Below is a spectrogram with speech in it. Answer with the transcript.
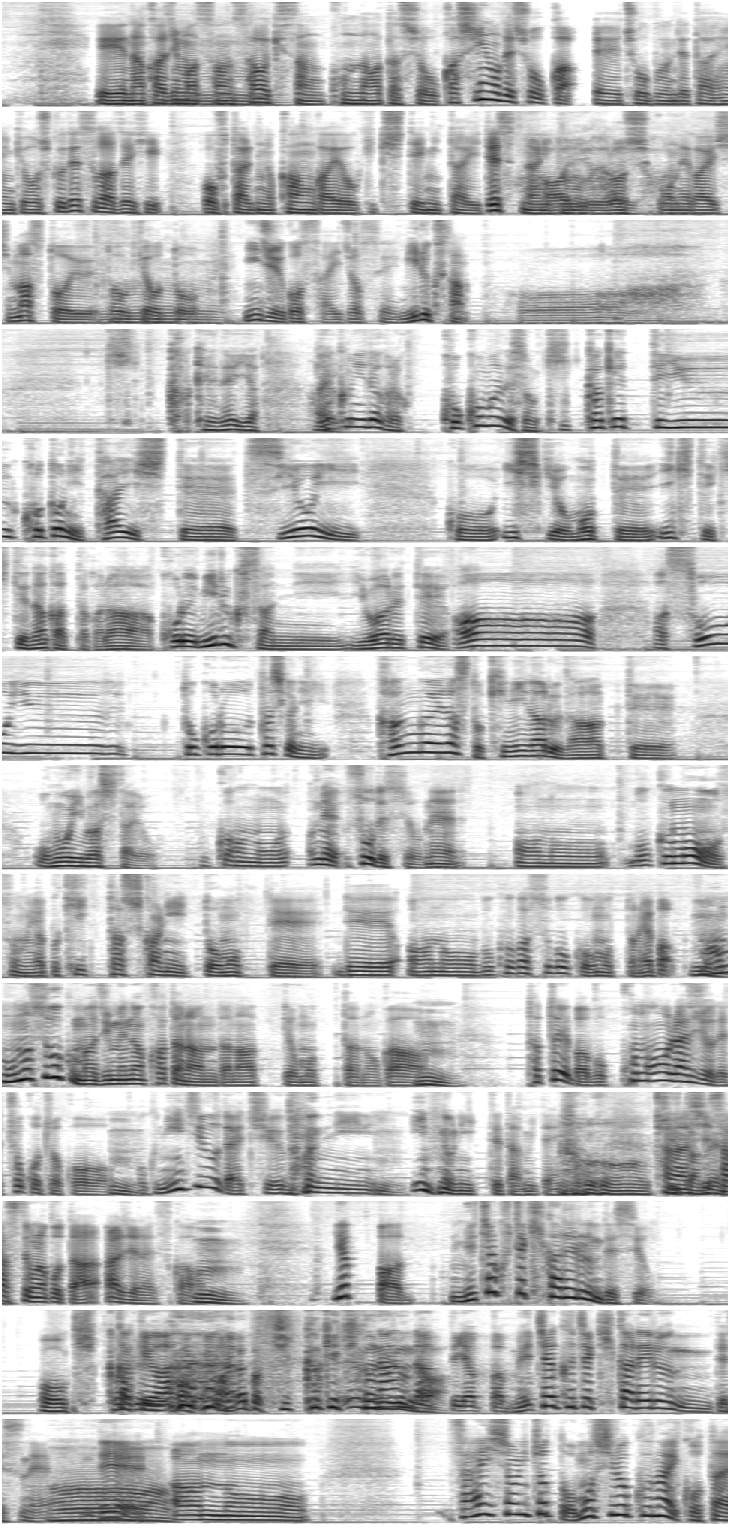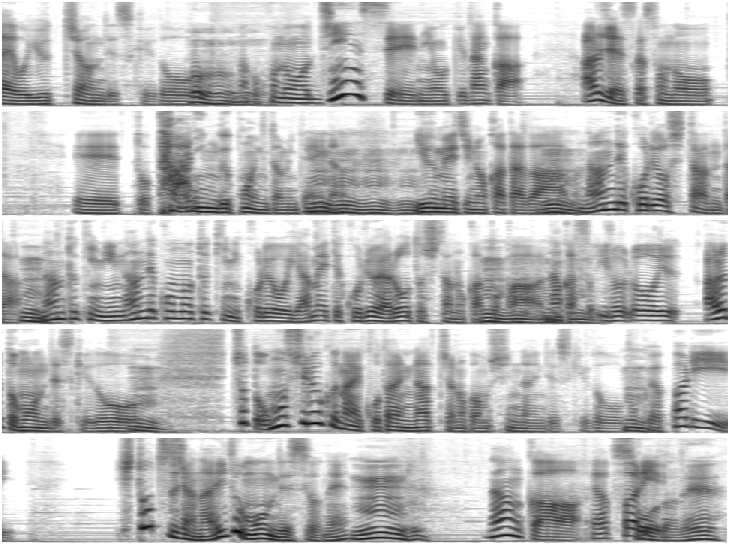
えー中島さうんん沢木さんこんな私はおかしいのでしょうか、えー長文で大変恐縮ですがぜひお二人の考えをお聞きしてみたいです。何卒よろしくお願いします。という東京都うん25歳女性ミルクさん。きっかけね。いや、はい。逆にだからここまでそのきっかけっていうことに対して強いこう意識を持って生きてきてなかったからこれミルクさんに言われてあーあそういうところ確かに考え出すと気になるなって思いましたよ。僕あのねそうですよね。あの僕もそのやっぱき確かにと思って。であの僕がすごく思ったのはやっぱ、まうん。ものすごく真面目な方なんだなって思ったのが、うん。例えば僕このラジオでちょこちょこ、うん。僕20代中盤うにん。インドに行ってたみたいな 話させてもらうことああるじゃないですか、うん。やっぱめちゃくちゃ聞かれるんですよ。おきっかけは。やっぱきっかけ聞かれなんるんだだってやっぱめちゃくちゃ聞かれるんですね。であの最初にちょっと面白くない答えを言っちゃうんですけど、うんうんうん。なんかこの人生におけなんかあるじゃないですかその、えー、とターニングポイントみたいな。うんうんうんうん。有名人の方が、うん。なんでこれをしたんだ、うん。なん時になんでこの時にこれをやめてこれをやろうとしたのかとか、うんうんうんうん。なんかいろいろあると思うんですけど、うん。ちょっと面白くない答えになっちゃうのかもしれないんですけどうん。僕やっぱり一つじゃないと思うんですよね。うん。なんかやっぱり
